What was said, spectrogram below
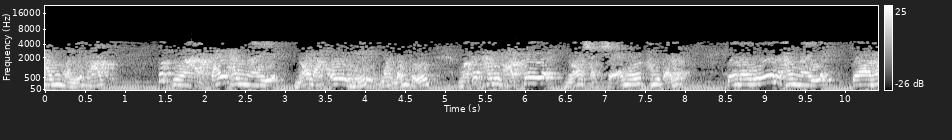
thân mà niệm phật, tức là cái thân này nó đang ô nhiễm, đang bẩn thỉu, mà cái thân phật kia nó sạch sẽ, nó thanh tịnh cho nên nếu cái thân này, cho nó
